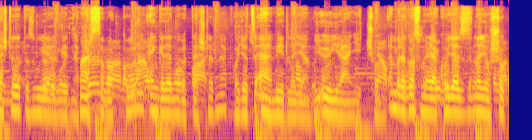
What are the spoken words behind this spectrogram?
testedet az új elmédnek. Más szavakkal nem engeded meg a testednek, hogy az elméd legyen, hogy ő irányítson. Emberek azt mondják, hogy ez nagyon sok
